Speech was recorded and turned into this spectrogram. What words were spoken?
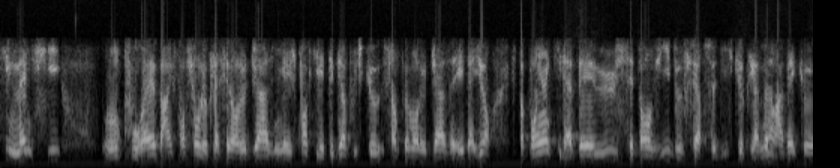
styles, même si on pourrait par extension le classer dans le jazz, mais je pense qu'il était bien plus que simplement le jazz. Et d'ailleurs, c'est pas pour rien qu'il avait eu cette envie de faire ce disque Clameur avec euh,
